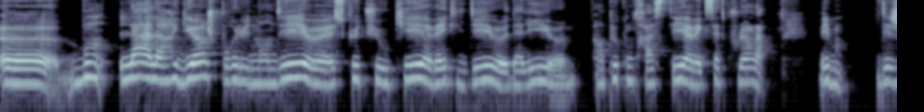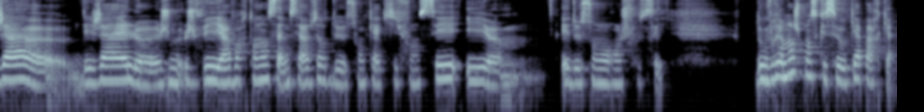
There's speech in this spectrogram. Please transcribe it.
bon, là, à la rigueur, je pourrais lui demander est-ce que tu es OK avec l'idée d'aller un peu contraster avec cette couleur-là? Mais bon, Déjà, euh, déjà elle, euh, je, vais avoir tendance à me servir de son kaki foncé et, euh, et de son orange foncé. Donc vraiment, je pense que c'est au cas par cas.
